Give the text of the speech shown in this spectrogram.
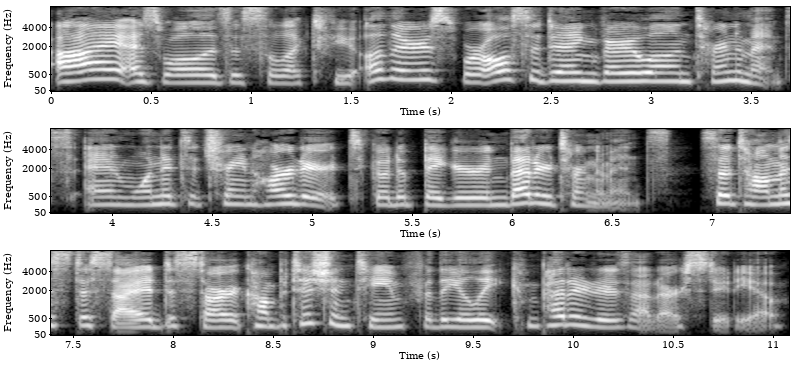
I, as well as a select few others, were also doing very well in tournaments and wanted to train harder to go to bigger and better tournaments. So Thomas decided to start a competition team for the elite competitors at our studio.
